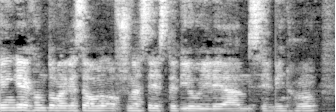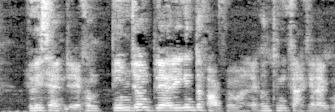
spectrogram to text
উইং এ এখন তোমার কাছে অপশন আছে এস্তেডিও উইলিয়াম সেভিন হো লুইস এখন তিনজন প্লেয়ারই কিন্তু পারফর্মার এখন তুমি কাকে রাখব?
